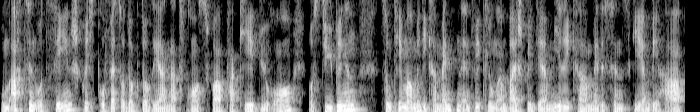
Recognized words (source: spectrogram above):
um 18:10 Uhr spricht Professor Dr. Réanat François Paquet-Durand aus Tübingen zum Thema Medikamentenentwicklung am Beispiel der Mirica Medicines GmbH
